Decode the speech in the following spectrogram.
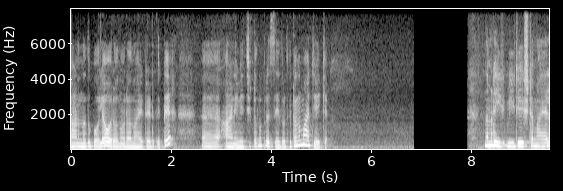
കാണുന്നത് പോലെ ഓരോന്നോരോന്നായിട്ട് എടുത്തിട്ട് ആണി വെച്ചിട്ടൊന്ന് പ്രസ് ചെയ്ത് കൊടുത്തിട്ടൊന്ന് മാറ്റി വയ്ക്കാം നമ്മുടെ വീഡിയോ ഇഷ്ടമായാൽ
